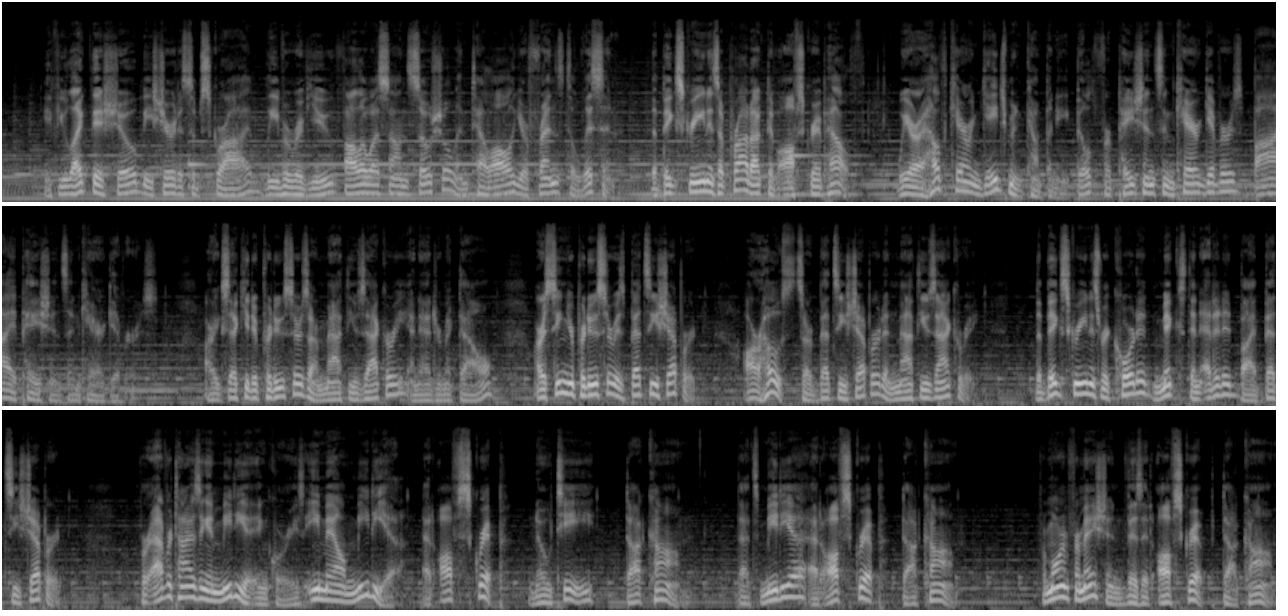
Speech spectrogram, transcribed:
If you like this show, be sure to subscribe, leave a review, follow us on social, and tell all your friends to listen. The Big Screen is a product of Offscript Health. We are a healthcare engagement company built for patients and caregivers by patients and caregivers. Our executive producers are Matthew Zachary and Andrew McDowell. Our senior producer is Betsy Shepard. Our hosts are Betsy Shepard and Matthew Zachary. The Big Screen is recorded, mixed, and edited by Betsy Shepard. For advertising and media inquiries, email media at offscript.com. That's media at offscript.com. For more information, visit offscript.com.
